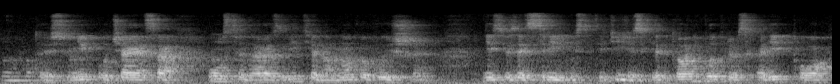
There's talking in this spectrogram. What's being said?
То есть у них получается умственное развитие намного выше. Если взять среднестатистически, то они будут превосходить по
